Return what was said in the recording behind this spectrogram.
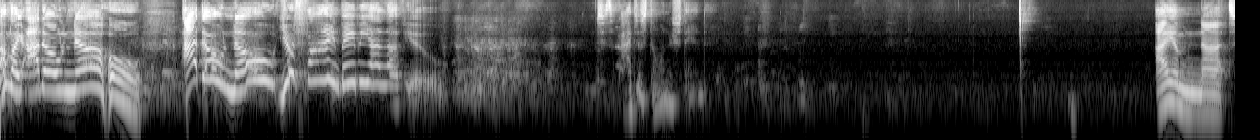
I'm like, "I don't know. I don't know. You're fine, baby. I love you." I am not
